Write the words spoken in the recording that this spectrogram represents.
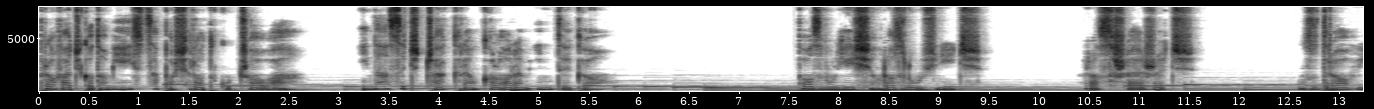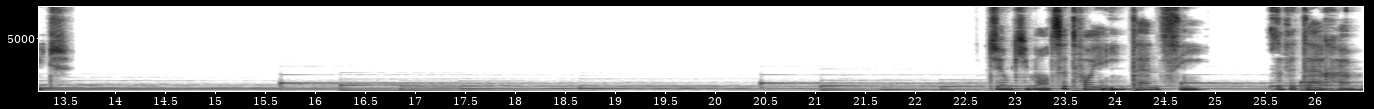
Prowadź go do miejsca pośrodku czoła i nasyć czakrę kolorem indygo. Pozwól jej się rozluźnić, rozszerzyć, uzdrowić. Dzięki mocy Twojej intencji, z wydechem,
